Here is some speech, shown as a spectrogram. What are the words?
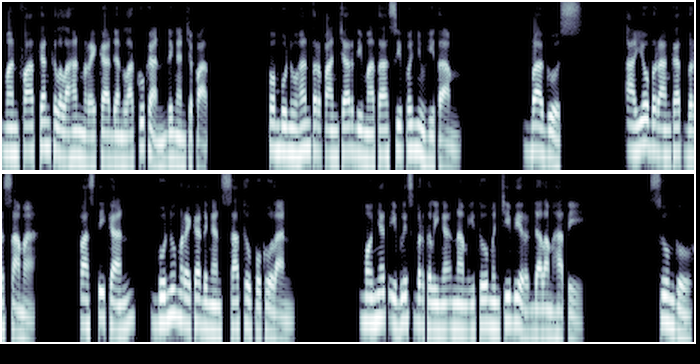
manfaatkan kelelahan mereka dan lakukan dengan cepat. Pembunuhan terpancar di mata si penyu hitam. Bagus. Ayo berangkat bersama. Pastikan, bunuh mereka dengan satu pukulan. Monyet iblis bertelinga enam itu mencibir dalam hati. Sungguh.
